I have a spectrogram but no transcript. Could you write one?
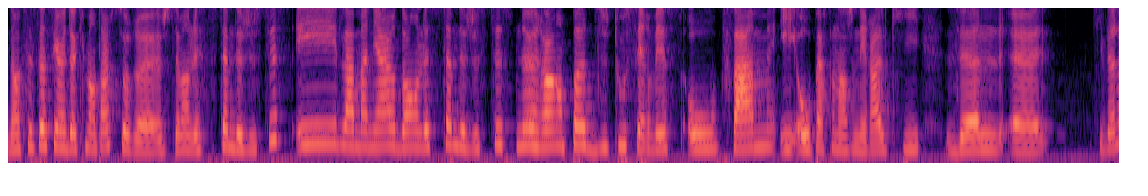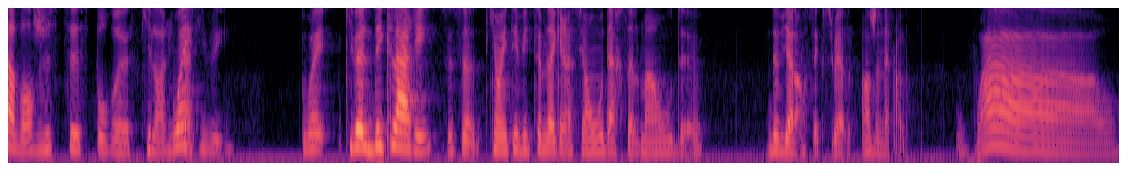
Donc c'est ça, c'est un documentaire sur euh, justement le système de justice et la manière dont le système de justice ne rend pas du tout service aux femmes et aux personnes en général qui veulent, euh, qui veulent avoir justice pour euh, ce qui leur est Ouais. arrivé. ouais, qui veulent déclarer, c'est ça, qui ont été victimes d'agression ou d'harcèlement ou de, de violence sexuelle en général. Wow!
